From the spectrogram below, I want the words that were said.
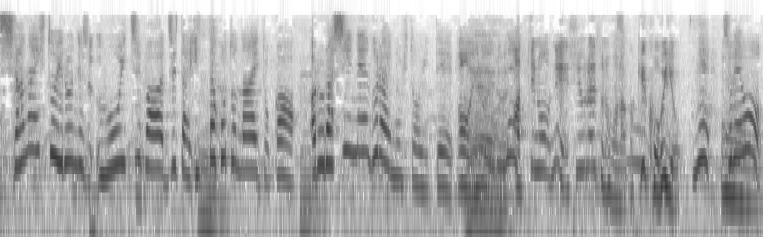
知らない人いるんです。魚市場自体行ったことないとか、あるらしいねぐらいの人いて。あ、いるいる。ねあっちのね、シオライスの方なんか結構多いよ。ね、それを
